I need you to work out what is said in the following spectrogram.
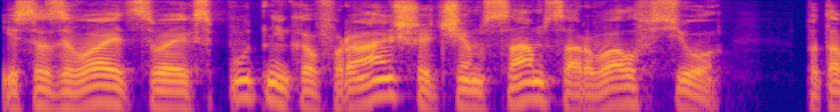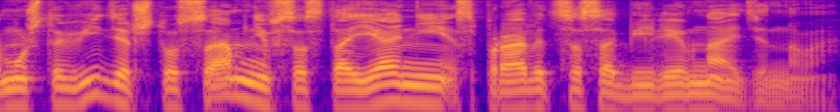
и созывает своих спутников раньше, чем сам сорвал все, потому что видит, что сам не в состоянии справиться с обилием найденного.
